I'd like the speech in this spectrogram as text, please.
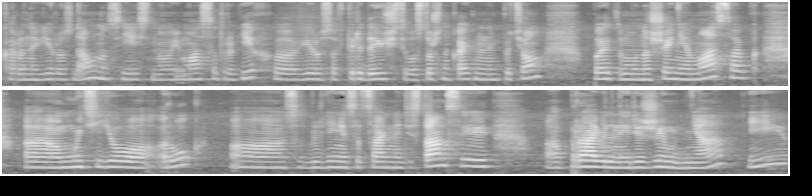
коронавирус, да, у нас есть, но и масса других э, вирусов, передающихся воздушно-капельным путем, поэтому ношение масок, мытье рук, соблюдение социальной дистанции, правильный режим дня и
